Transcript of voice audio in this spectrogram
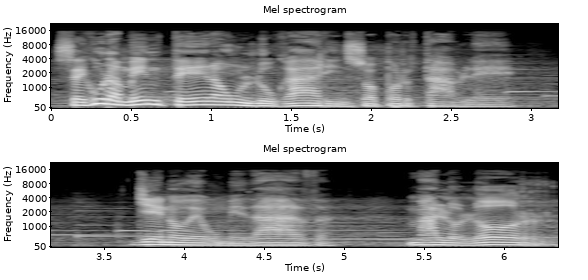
seguramente era un lugar insoportable, lleno de humedad, mal olor,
